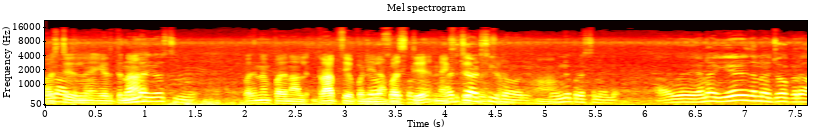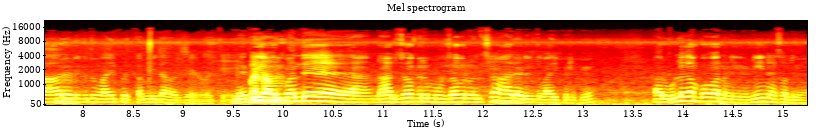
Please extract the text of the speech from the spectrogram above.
ஃபஸ்ட்டு எடுத்தோன்னா நல்லா யோசிச்சுங்க பதினொன்று பதினாலு. ட்ராப் சேவ் பண்ணிடலாம் ஃபஸ்ட்டு நெக்ஸ்ட்டு அடிச்சுக்கிட்டோம் அவர். ஒன்றும் பிரச்சனை இல்லை. அது ஏன்னா ஏழு தானே ஜோக்கர் ஆறு எடுக்கிறது வாய்ப்பு கம்மி தான் இருக்கு. சரி ஓகே. மேபி அவருக்கு வந்து நாலு ஜோக்கர் மூணு ஜோக்கர் வந்துச்சுன்னா ஆறு எடுக்கிறது வாய்ப்பு இருக்கு. அவர் உள்ளே தான் போவார் நினைக்கிறேன். நீ என்ன சொல்றீங்க?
